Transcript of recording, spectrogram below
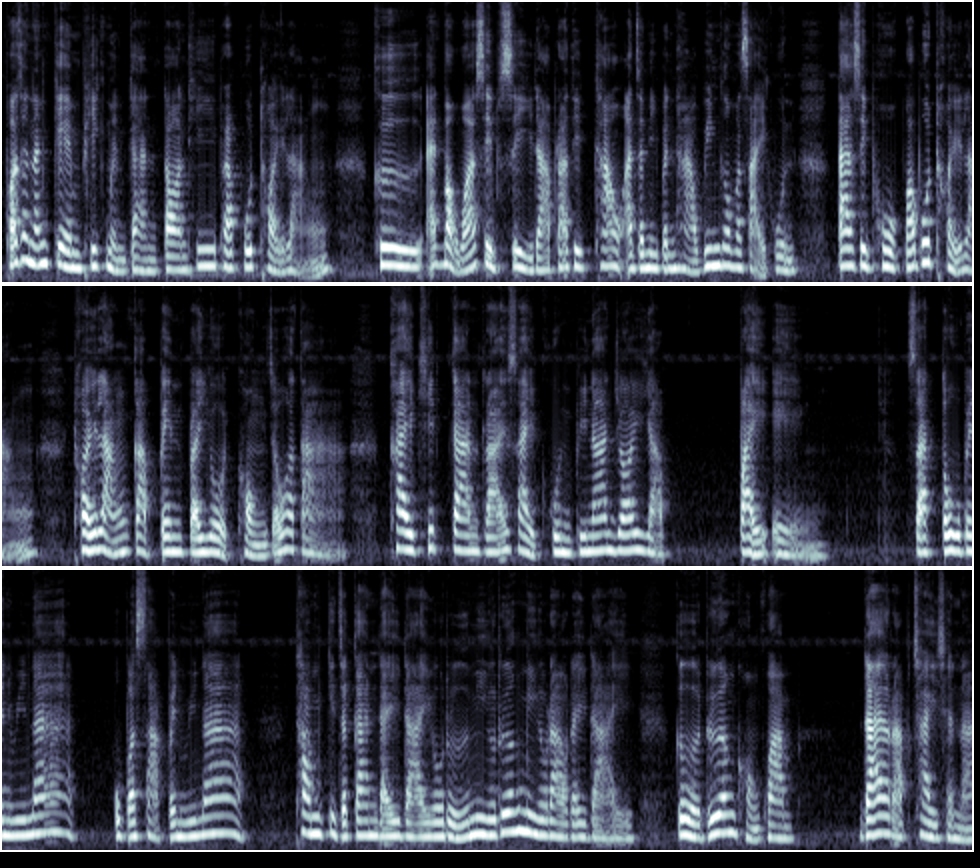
เพราะฉะนั้นเกมพลิกเหมือนกันตอนที่พระพุธถอยหลัง คือแอดบอกว่า 14 ดาวพระอาทิตย์เข้าอาจจะมีปัญหาวิ่งเข้ามาใส่คุณ แต่ 16 พระพุธถอยหลัง ถอยหลังกลับเป็นประโยชน์ของเจ้าตา ใครคิดการร้ายใส่คุณพินาศย่อยยับไปเองศัตรูเป็นวินาศอุปสรรคเป็นวินาศทำกิจการใด ๆ หรือมีเรื่องมีราวใด ๆ เกิดเรื่องของความได้รับชัยชนะ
